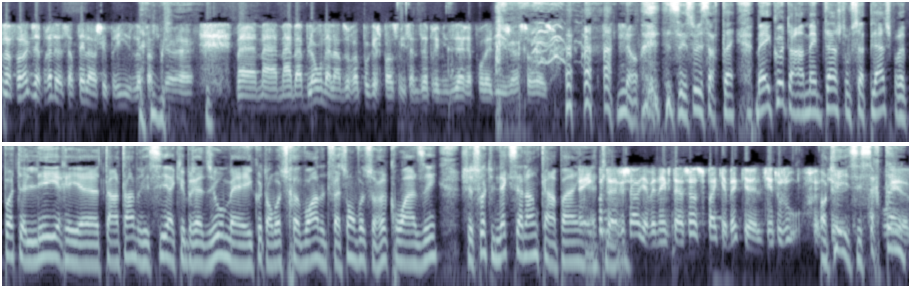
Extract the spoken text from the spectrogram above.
il va falloir que j'apprenne un certain lâcher prise, là, parce que ma, ma, ma, ma, blonde, elle n'endurera pas que je passe mes samedis après-midi à répondre à des gens sur. non, c'est sûr et certain. Ben écoute, en même temps, je trouve ça plate. Je pourrais pas te lire et t'entendre ici Cube Radio, mais écoute, on va se revoir de toute façon, on va se recroiser. Je te souhaite une excellente campagne. Ben, écoute, Richard, il y avait une invitation à Super Québec, euh, elle tient toujours. OK, c'est certain. Euh,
